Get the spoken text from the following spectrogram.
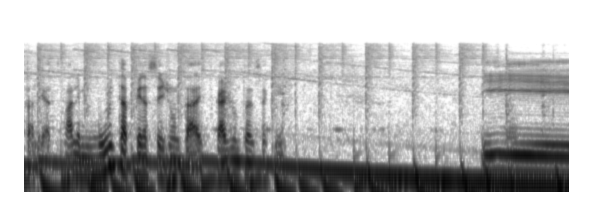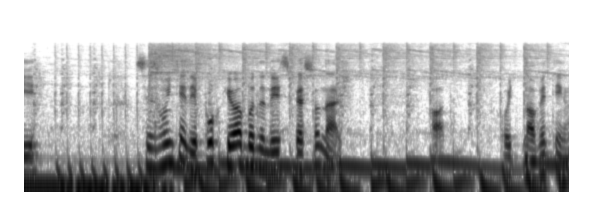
tá ligado? Vale muito a pena você juntar e ficar juntando isso aqui. E vocês vão entender por que eu abandonei esse personagem. Ó, tá. 8,91.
